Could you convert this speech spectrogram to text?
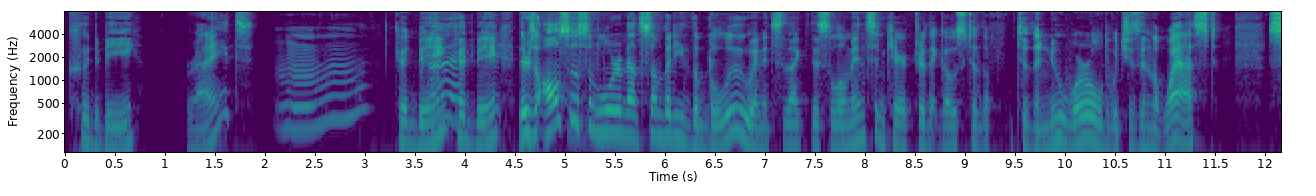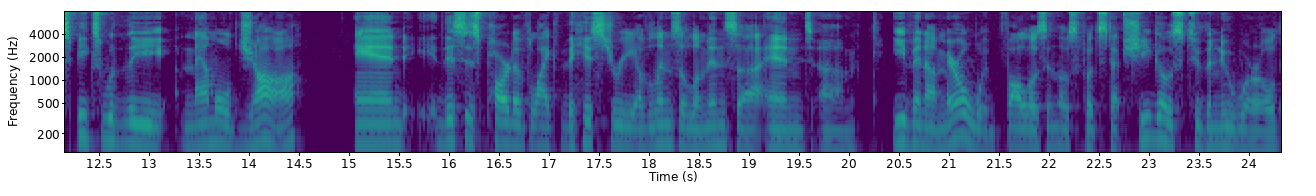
could be, right? hmm Could be, Could. could be. There's also some lore about somebody the blue, and it's like this Lominsan character that goes to the to the New World, which is in the West, speaks with the Mamool Ja, and this is part of like the history of Limsa Lominsa, and um, even uh, Merlwyb follows in those footsteps. She goes to the New World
